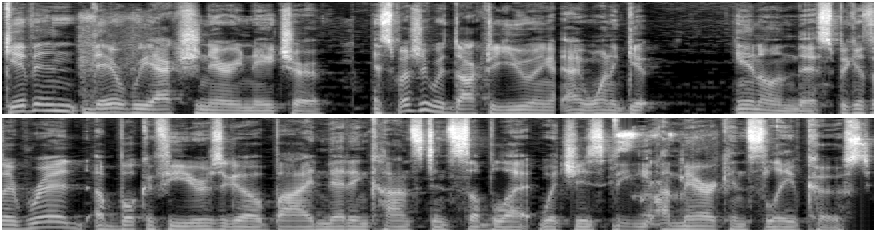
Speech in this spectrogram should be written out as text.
given their reactionary nature, especially with Dr. Ewing, I want to get in on this because I read a book a few years ago by Ned and Constance Sublette, which is The American Slave Coast.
